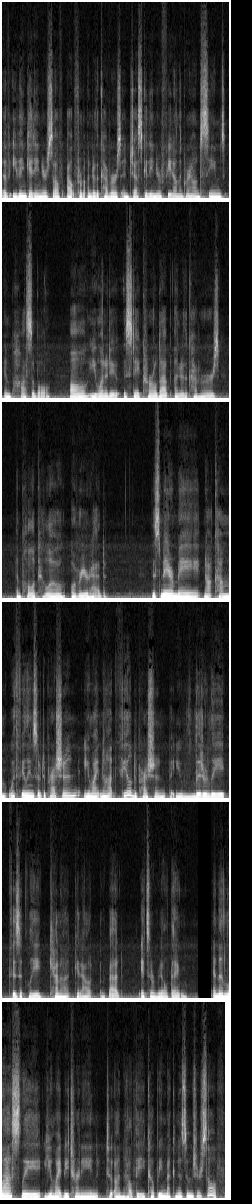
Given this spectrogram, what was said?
of even getting yourself out from under the covers and just getting your feet on the ground seems impossible. All you want to do is stay curled up under the covers and pull a pillow over your head. This may or may not come with feelings of depression. You might not feel depression, but you literally, physically cannot get out of bed. It's a real thing. And then lastly, you might be turning to unhealthy coping mechanisms yourself.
